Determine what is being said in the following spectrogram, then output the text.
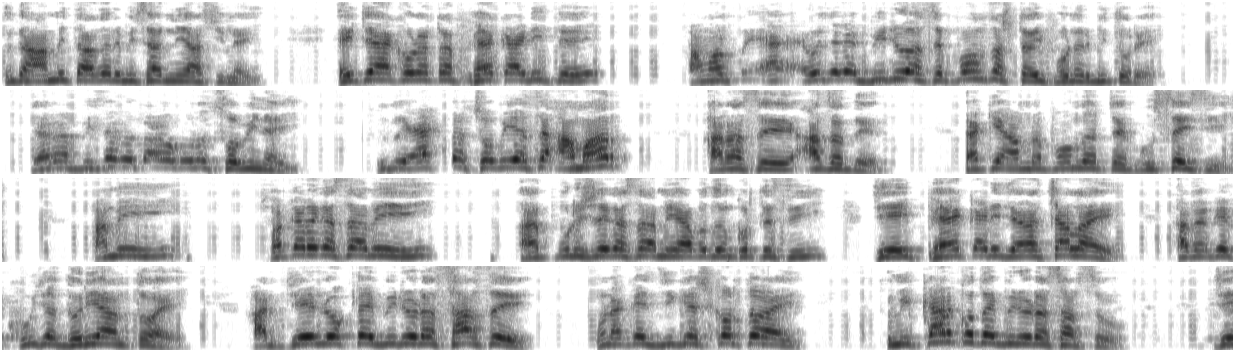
কিন্তু আমি তাদের বিচার নিয়ে আসি নাই। এটা এখন একটা ফেক আইডিতে আমার ওই জায়গায় ভিডিও আছে পঞ্চাশটা ওই ফোনের ভিতরে। যারা বিচার তারও কোনো ছবি নাই। শুধু একটা ছবি আছে আমার আর আছে আজাদের। তাকে আমরা পঞ্চাশ টাকা গুছাইছি আমি সরকারের কাছে আমি আহ, পুলিশের কাছে আমি আবেদন করতেছি যে এই ফেক আইডি যারা চালায় তাদেরকে খুঁজে ধরিয়ে আনতে হয়। আর যে লোকটা ভিডিওটা ছাড়ছে ওনাকে জিজ্ঞেস করতে হয় তুমি কার কথায় ভিডিওটা ছাড়ছো? যে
